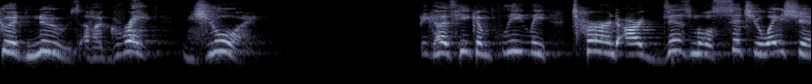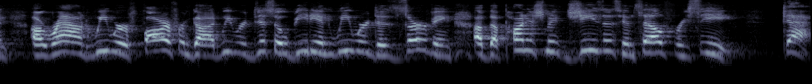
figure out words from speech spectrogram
good news of a great joy because he completely turned our dismal situation around. We were far from God. We were disobedient. We were deserving of the punishment Jesus himself received death.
